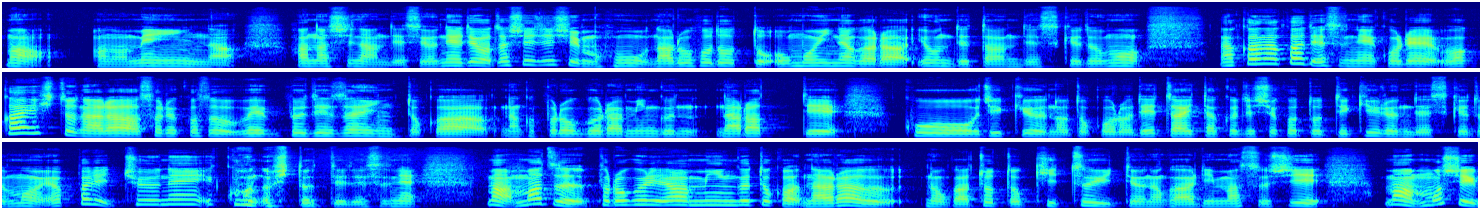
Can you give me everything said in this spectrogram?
まあ、あのメインな話なんですよね。で私自身もほうなるほどと思いながら読んでたんですけどもなかなかですねこれ若い人ならそれこそウェブデザインとかなんかプログラミング習って高時給のところで在宅で仕事できるんですけどもやっぱり中年以降の人ってですね、まあ、まずプログラミングとか習うのがちょっときついっていうのがありますし、まあ、もし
